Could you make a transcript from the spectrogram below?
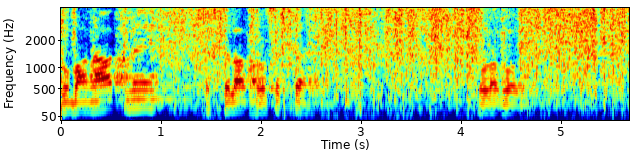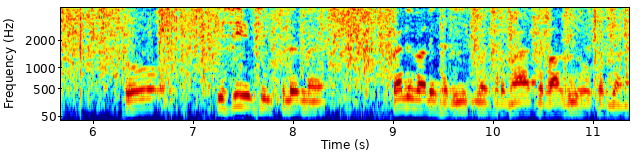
گمانات میں اختلاف ہو سکتا ہے۔ تھوڑا بہت۔ تو اسی سلسلے میں پہلی والی حدیث میں فرمایا کہ راضی ہو کر جانا۔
